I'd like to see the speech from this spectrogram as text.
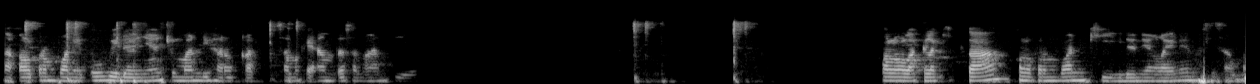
Nah, kalau perempuan itu bedanya cuman diharokat sama kayak anta sama anti ya. Kalau laki-laki K, kalau perempuan Ki, dan yang lainnya masih sama.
